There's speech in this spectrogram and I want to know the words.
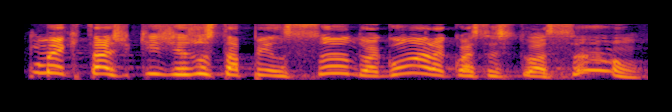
Como é que, tá, que Jesus está pensando agora com essa situação?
